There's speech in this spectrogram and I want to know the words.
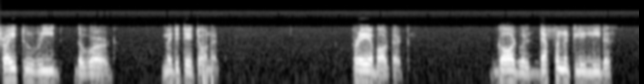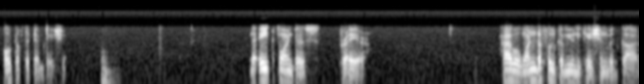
Try to read the Word. Meditate on it. Pray about it. God will definitely lead us out of the temptation. The eighth point is prayer. Have a wonderful communication with God.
